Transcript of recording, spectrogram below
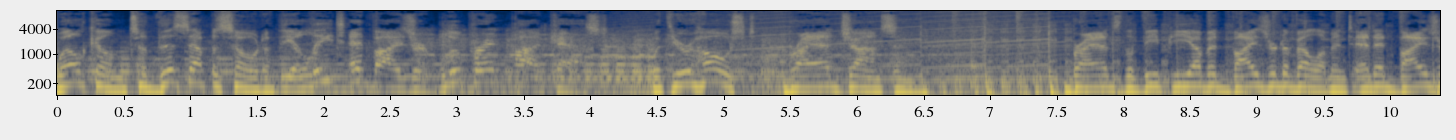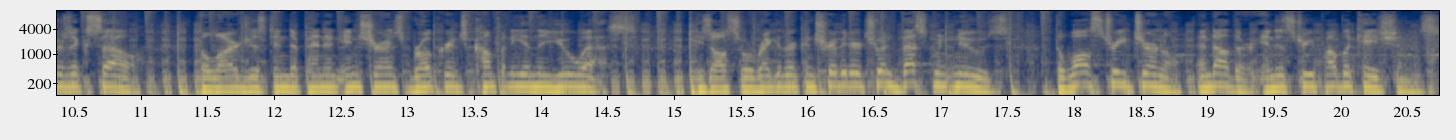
Welcome to this episode of the Elite Advisor Blueprint Podcast with your host, Brad Johnson. Brad's the VP of Advisor Development at Advisors Excel, the largest independent insurance brokerage company in the U.S. He's also a regular contributor to Investment News, the Wall Street Journal, and other industry publications.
